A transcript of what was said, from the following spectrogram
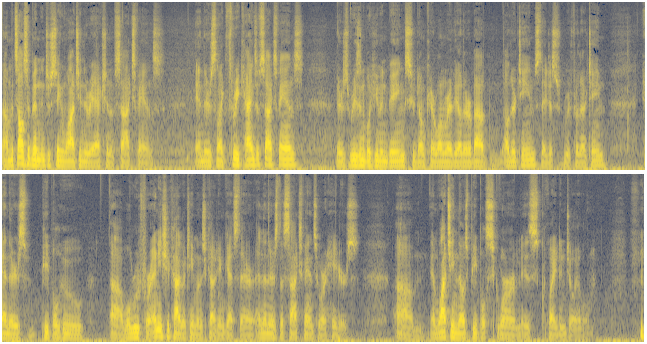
Um, it's also been interesting watching the reaction of Sox fans. And there's like three kinds of Sox fans there's reasonable human beings who don't care one way or the other about other teams. They just root for their team. And there's people who uh, will root for any Chicago team when the Chicago team gets there. And then there's the Sox fans who are haters. Um, and watching those people squirm is quite enjoyable.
